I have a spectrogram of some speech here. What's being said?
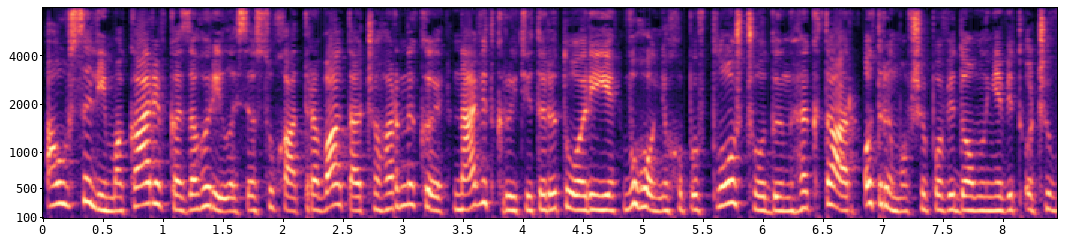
А у селі Макарівка загорілася суха трава та чагарники на відкритій території. Вогонь охопив площу 1 гектар. Отримавши повідомлення від очевидців,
